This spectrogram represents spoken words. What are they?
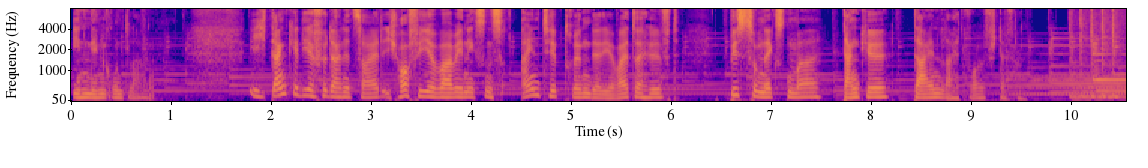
in den Grundlagen. Ich danke dir für deine Zeit. Ich hoffe, hier war wenigstens ein Tipp drin, der dir weiterhilft. Bis zum nächsten Mal. Danke, dein Leitwolf Stefan.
